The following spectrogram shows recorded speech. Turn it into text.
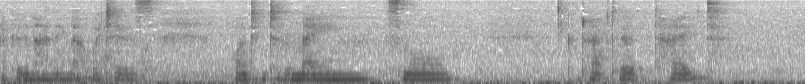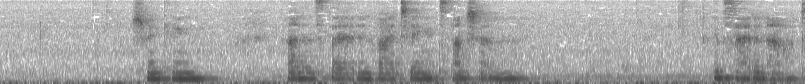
recognizing that which is wanting to remain small, contracted, tight, shrinking, and instead inviting expansion inside and out.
